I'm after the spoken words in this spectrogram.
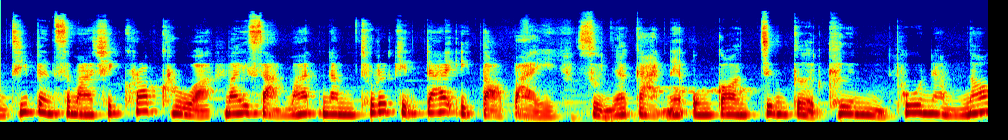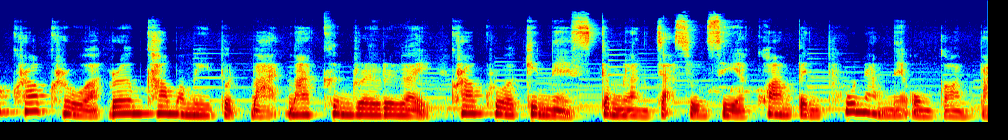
ำที่เป็นสมาชิกครอบครัว ไม่สามารถนำธุรกิจได้อีกต่อไปสุญญากาศในองค์กรจึงเกิดขึ้น ผู้นำนอกครอบครัว เริ่มเข้ามามีบทบาทมากขึ้นเรื่อยๆ ครอบครัวกินเนสกำลังจะสูญเสียความเป็นผู้นำในองค์กรไป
